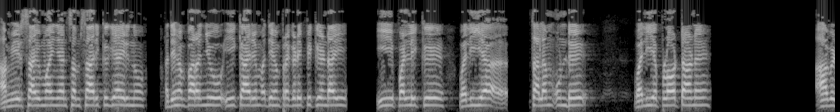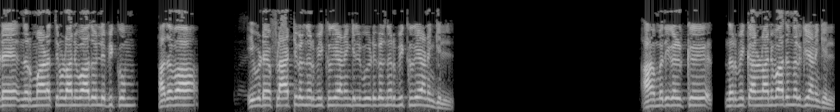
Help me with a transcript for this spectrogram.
അമീർ സാഹിബുമായി ഞാൻ സംസാരിക്കുകയായിരുന്നു. അദ്ദേഹം പറഞ്ഞു ഈ കാര്യം അദ്ദേഹം പ്രകടിപ്പിക്കുകയുണ്ടായി. ഈ പള്ളിക്ക് വലിയ സ്ഥലം ഉണ്ട് വലിയ പ്ലോട്ടാണ്. അവിടെ നിർമ്മാണത്തിനുള്ള അനുവാദവും ലഭിക്കും. അഥവാ ഇവിടെ ഫ്ളാറ്റുകൾ നിർമ്മിക്കുകയാണെങ്കിൽ വീടുകൾ നിർമ്മിക്കുകയാണെങ്കിൽ. അഹമ്മദികൾക്ക് നിർമ്മിക്കാനുള്ള അനുവാദം നൽകുകയാണെങ്കിൽ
